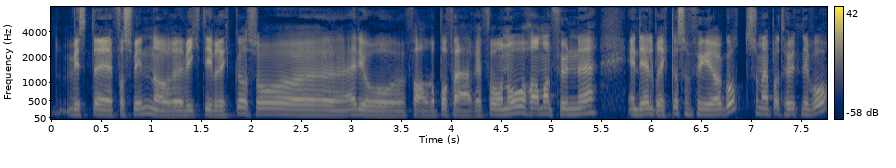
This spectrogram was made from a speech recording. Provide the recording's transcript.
Hvis det forsvinner viktige brikker, så øh, er det jo fare på ferde. For nå har man funnet en del brikker som fungerer godt, som er på et høyt nivå,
